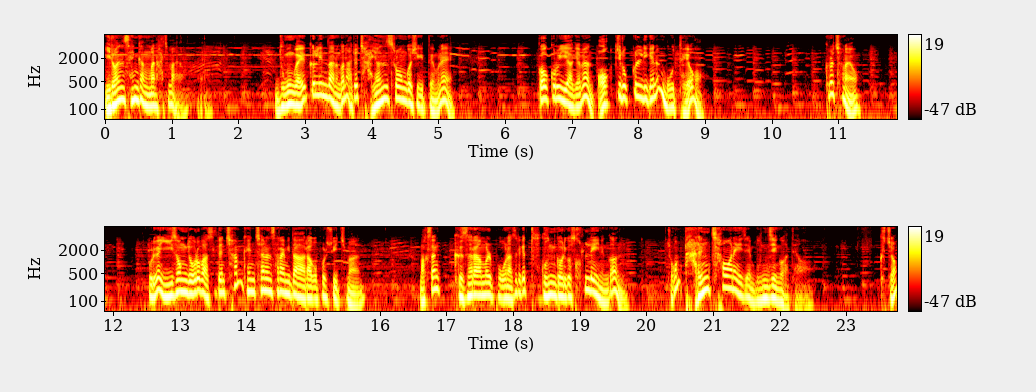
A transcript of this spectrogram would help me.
이런 생각만 하지 마요. 예. 누군가에 끌린다는 건 아주 자연스러운 것이기 때문에 거꾸로 이야기하면 억지로 끌리게는 못해요. 그렇잖아요. 우리가 이성적으로 봤을 땐 참 괜찮은 사람이다라고 볼 수 있지만 막상 그 사람을 보고 나서 이렇게 두근거리고 설레이는 건 조금 다른 차원의 이제 문제인 것 같아요. 그죠?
